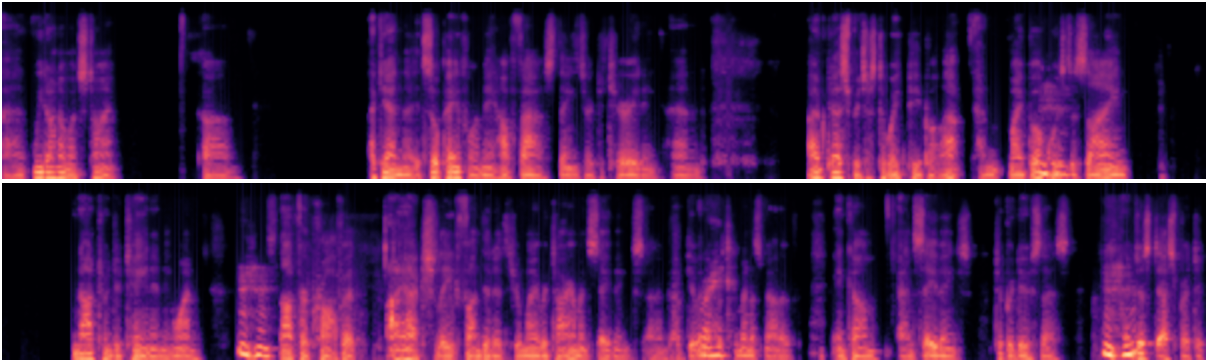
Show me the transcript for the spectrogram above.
uh, we don't have much time. Um, again, it's so painful to me how fast things are deteriorating. And I'm desperate just to wake people up. And my book was Mhm. designed not to entertain anyone. Mhm. It's not for profit. I actually funded it through my retirement savings. And I've given up a tremendous amount of income and savings to produce this. Mhm. I'm just desperate to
